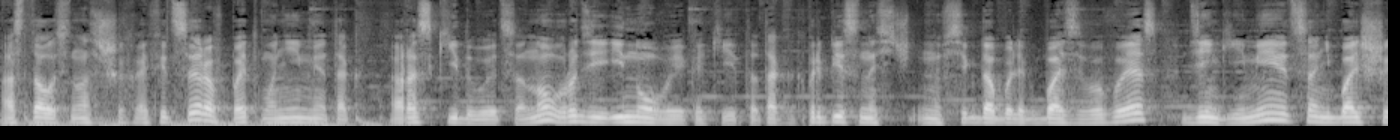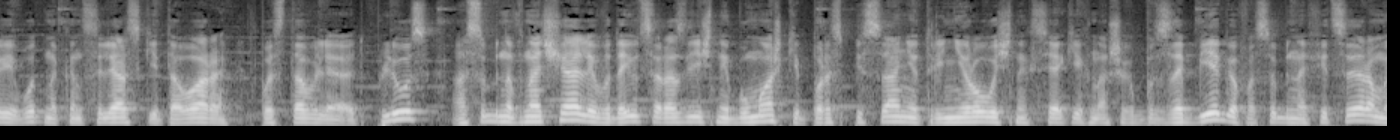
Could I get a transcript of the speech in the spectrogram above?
осталось у наших офицеров, поэтому они ими так раскидываются. Но вроде и новые какие-то, так как приписаны всегда были к базе ВВС, деньги имеются небольшие, вот на канцелярские товары поставляют. Плюс, особенно в начале, выдаются различные бумажки по расписанию тренировочных всяких наших забегов, особенно офицерам,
